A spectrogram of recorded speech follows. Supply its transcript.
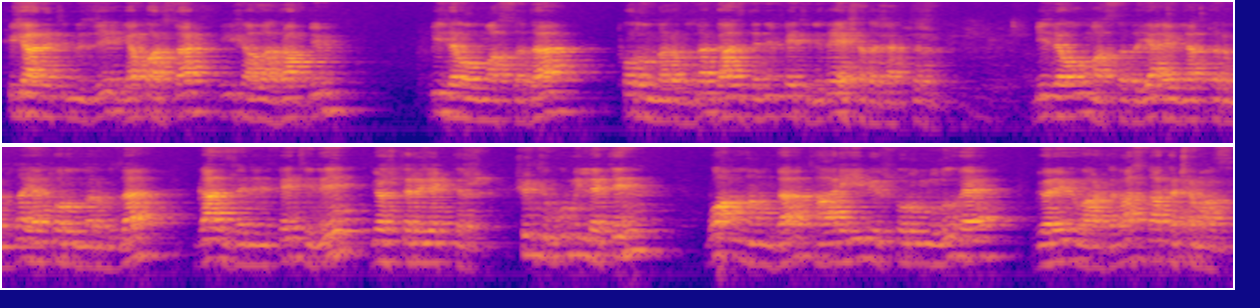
ticaretimizi yaparsak inşallah Rabbim bize olmazsa da torunlarımıza Gazze'nin fethini de yaşatacaktır. Bize olmazsa da ya evlatlarımıza ya torunlarımıza Gazze'nin fethini gösterecektir. Çünkü bu milletin bu anlamda tarihi bir sorumluluğu ve görevi vardır. Asla kaçamaz.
